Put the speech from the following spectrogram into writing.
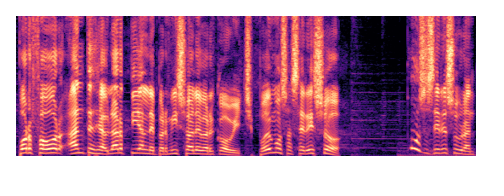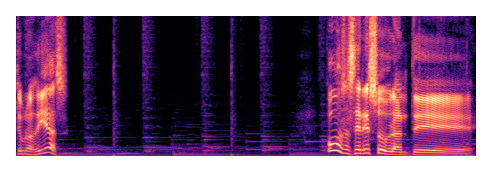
por favor, antes de hablar, pídanle permiso a Ale Berkovich. ¿Podemos hacer eso? ¿Podemos hacer eso durante unos días? ¿Podemos hacer eso durante.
